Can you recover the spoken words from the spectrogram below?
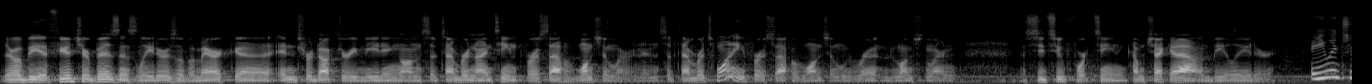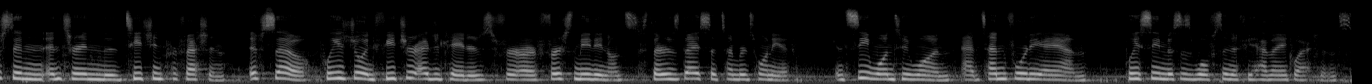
There will be a Future Business Leaders of America introductory meeting on September 19th, first half of Lunch and Learn, and September 20, first half of Lunch and Learn, Lunch and Learn C214. Come check it out and be a leader. Are you interested in entering the teaching profession? If so, please join Future Educators for our first meeting on Thursday, September 20th in C121 at 10:40 a.m. Please see Mrs. Wolfson if you have any questions.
